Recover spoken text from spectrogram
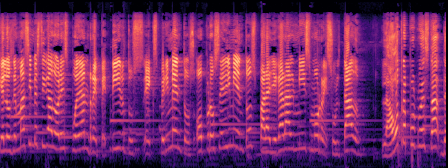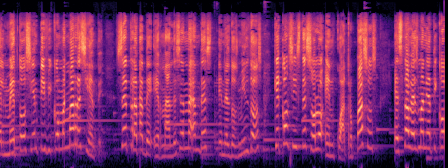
que los demás investigadores puedan repetir tus experimentos o procedimientos para llegar al mismo resultado. La otra propuesta del método científico más reciente se trata de Hernández Hernández en el 2002, que consiste solo en cuatro pasos. Esta vez, maniático,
